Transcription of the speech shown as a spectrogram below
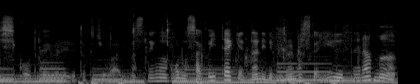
為思考とか言われる特徴がありますね。まあ、この作為体験何で見られますか言うたら、まあ、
